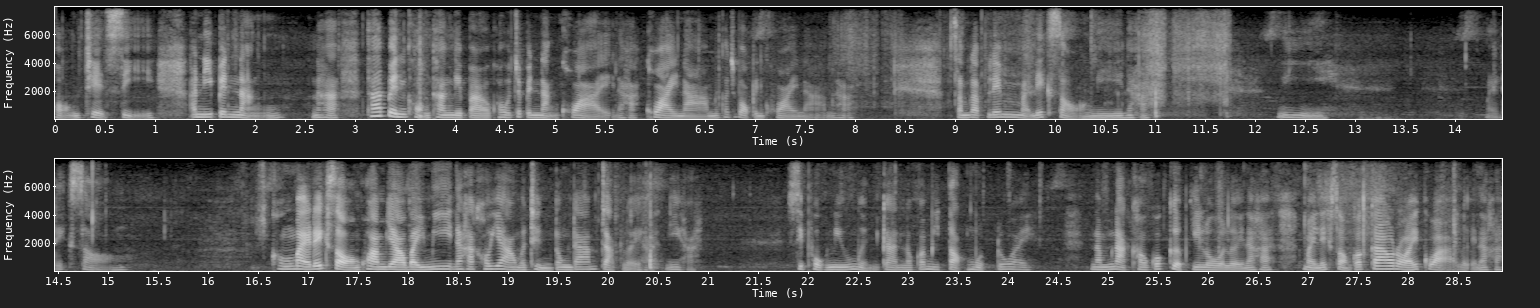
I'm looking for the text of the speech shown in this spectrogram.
ของเฉดสี อันนี้เป็นหนังนะคะ ถ้าเป็นของทางเนปาลเขาจะเป็นหนังควายนะคะ ควายน้ำเขาจะบอกเป็นควายน้ำนะคะสำหรับเล่มหมายเลขสองนี้นะคะ นี่ หมายเลขสอง ของหมายเลขสองความยาวใบมีดนะคะเขายาวมาถึงตรงด้ามจับเลยค่ะ นี่ค่ะ 16 นิ้วเหมือนกัน แล้วก็มีตอกหมุดด้วย น้ำหนักเขาก็เกือบกิโลเลยนะคะ หมายเลขสองก็ 900 กว่าเลยนะคะ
